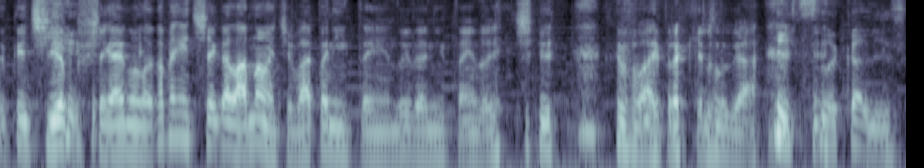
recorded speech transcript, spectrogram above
Sempre que a gente ia chegar em algum lugar, como é que a gente chega lá? Não, a gente vai pra Nintendo e da Nintendo a gente vai pra aquele lugar. E se localiza.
